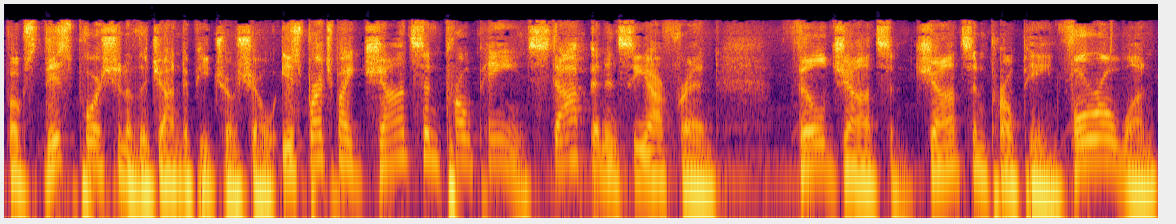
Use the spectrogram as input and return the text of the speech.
Folks, this portion of the John DePetro show is brought to you by Johnson Propane. Stop in and see our friend Phil Johnson, Johnson Propane, 401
